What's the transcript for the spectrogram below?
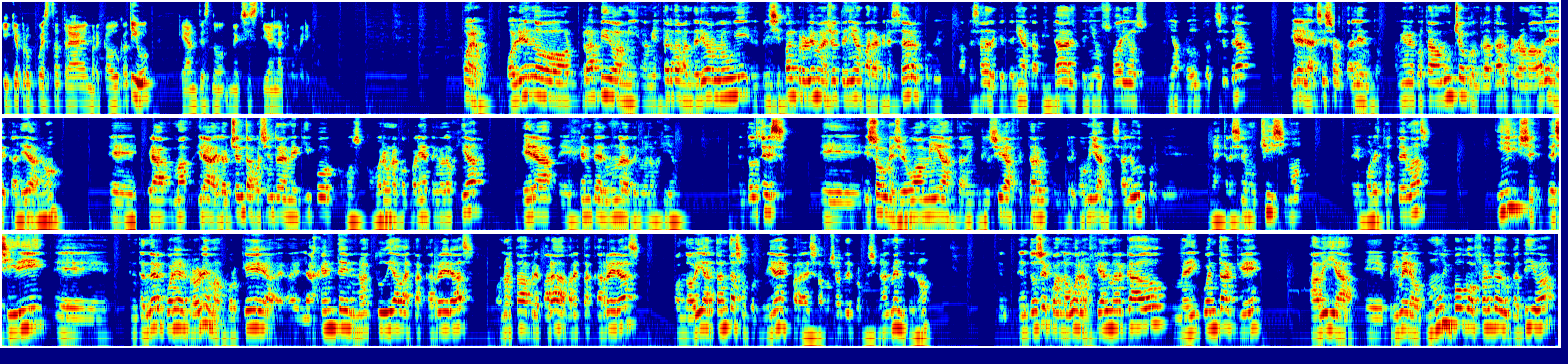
y qué propuesta trae al mercado educativo que antes no, no existía en Latinoamérica. Bueno, volviendo rápido a mi, a mi startup anterior, Nubi, el principal problema que yo tenía para crecer, porque a pesar de que tenía capital, tenía usuarios, tenía producto, etc., era el acceso al talento. A mí me costaba mucho contratar programadores de calidad, ¿no? Eh, era, era, el 80% de mi equipo, como, como, era una compañía de tecnología, era eh, gente del mundo de la tecnología. Entonces, eh, eso me llevó a mí hasta inclusive afectar, entre comillas, mi salud, porque me estresé muchísimo eh, por estos temas y decidí eh, entender cuál era el problema, por qué la gente no estudiaba estas carreras o no estaba preparada para estas carreras cuando había tantas oportunidades para desarrollarte profesionalmente, ¿no? Entonces cuando, bueno, fui al mercado me di cuenta que había, eh, primero, muy poca oferta educativa,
